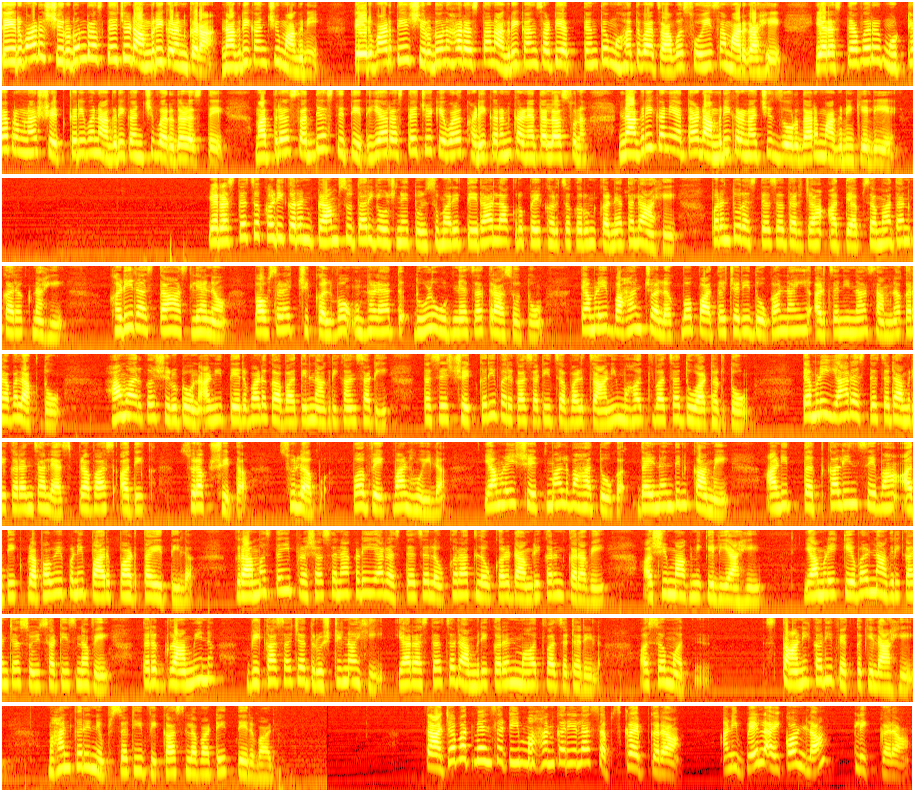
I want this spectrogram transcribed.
तेरवाड शिरडून रस्त्याचे डांबरीकरण करा नागरिकांची मागणी. तेरवाड ते शिरडून हा रस्ता नागरिकांसाठी अत्यंत महत्त्वाचा व सोयीचा मार्ग आहे. या रस्त्यावर मोठ्या प्रमाणात शेतकरी व नागरिकांची वर्दळ असते. मात्र सद्यस्थितीत या रस्त्याचे केवळ खडीकरण करण्यात आलं असून नागरिकांनी आता डांबरीकरणाची जोरदार मागणी केली आहे. या रस्त्याचं खडीकरण ग्राम सुधार योजनेतून सुमारे तेरा लाख रुपये खर्च करून करण्यात आला आहे. परंतु रस्त्याचा दर्जा अद्याप समाधानकारक नाही. खडी रस्ता असल्यानं पावसाळ्यात चिखल व उन्हाळ्यात धूळ उडण्याचा त्रास होतो. त्यामुळे वाहन चालक व पादचारी दोघांनाही अडचणींना सामना करावा लागतो. हा मार्ग शिरडोन आणि तेरवाड गावातील नागरिकांसाठी तसेच शेतकरी वर्गासाठी जवळचा आणि महत्त्वाचा दुवा ठरतो. त्यामुळे या रस्त्याचं डांबरीकरण झाल्यास प्रवास अधिक सुरक्षित सुलभ व वेगवान होईल. यामुळे शेतमाल वाहतूक दैनंदिन कामे आणि तत्कालीन सेवा अधिक प्रभावीपणे पार पाडता येतील. ग्रामस्थही प्रशासनाकडे या रस्त्याचं लवकरात लवकर डांबरीकरण करावे अशी मागणी केली आहे. यामुळे केवळ नागरिकांच्या सोयीसाठीच नव्हे तर ग्रामीण विकासाच्या दृष्टीनंही या रस्त्याचं डांबरीकरण महत्त्वाचं ठरेल असं मत स्थानिकांनी व्यक्त केलं आहे. महानकरी न्यूजसाठी विकास लवाटे तेरवाड. ताज्या बातम्यांसाठी महानकरीला सबस्क्राईब करा आणि बेल आयकॉनला क्लिक करा.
